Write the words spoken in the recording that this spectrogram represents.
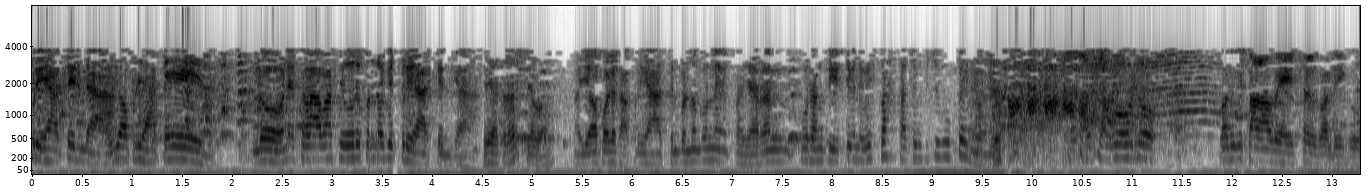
Prihatin dah. Iya prihatin. Lho, nek selawase urip iki prihatin ka. Iya terus ya, Bang. Nah, ya boleh gak prihatin peno ku nek bayaran kurang titik nek wis bah tak cukup-cukupe ngono. Aja ngono. Kan iku salah wesel kon iku.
